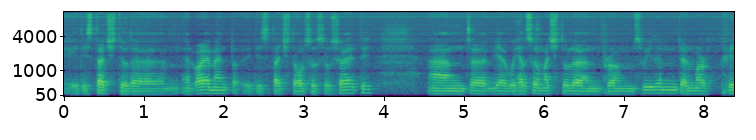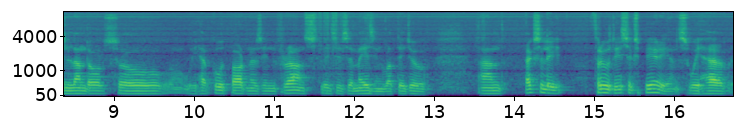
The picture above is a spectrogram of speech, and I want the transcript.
it is touched to the environment it is touched also society and uh, yeah we have so much to learn from Sweden Denmark Finland also. We have good partners in France. This is amazing what they do. And actually through this experience we have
